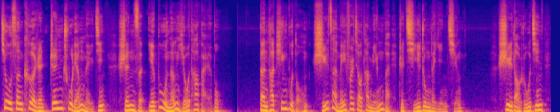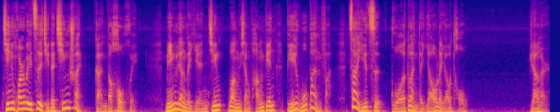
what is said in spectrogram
就算客人真出两美金，身子也不能由他摆布。但他听不懂，实在没法叫他明白这其中的隐情。事到如今，金花为自己的轻率感到后悔，明亮的眼睛望向旁边，别无办法，再一次果断地摇了摇头。然而，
